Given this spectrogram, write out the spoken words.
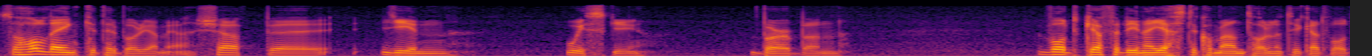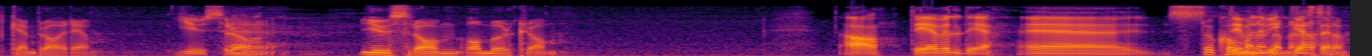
Så håll det enkelt till att börja med. Köp eh, gin, whisky, bourbon, vodka för dina gäster kommer antagligen tycka att vodka är en bra idé. Ljusrom. Eh, ljusrom och mörkrom. Ja, det är väl det. Eh, Då kommer det är väl det viktigaste.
